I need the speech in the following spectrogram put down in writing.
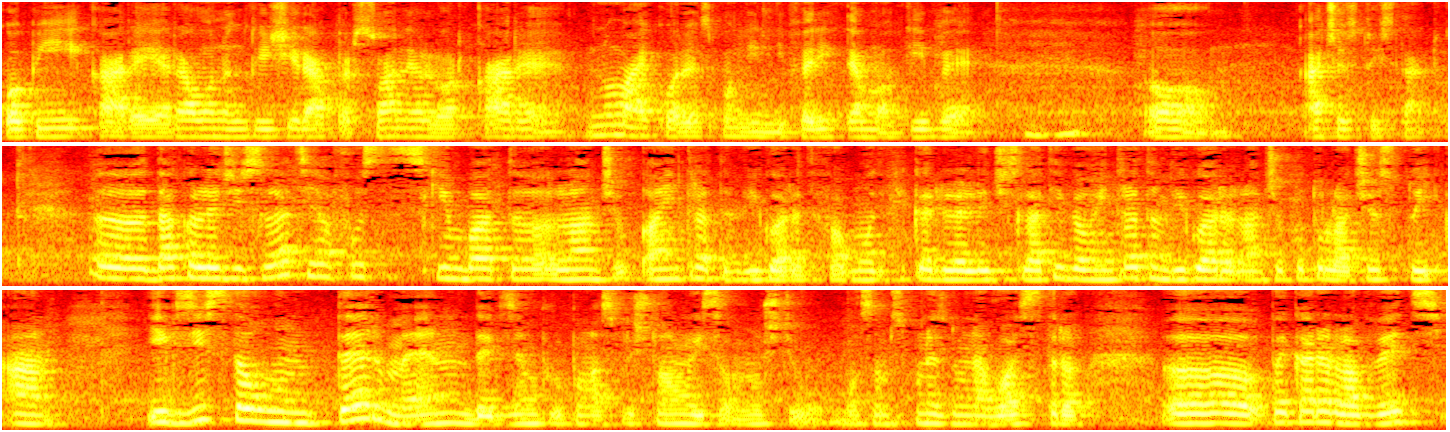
copiii care erau în îngrijirea persoanelor care nu mai corespund din diferite motive uh-huh. acestui statut. Uh, dacă legislația a fost schimbată, la început, a intrat în vigoare, de fapt, modificările legislative au intrat în vigoare la începutul acestui an, există un termen, de exemplu, până la sfârșitul anului sau nu știu, o să-mi spuneți dumneavoastră, uh, pe care îl aveți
